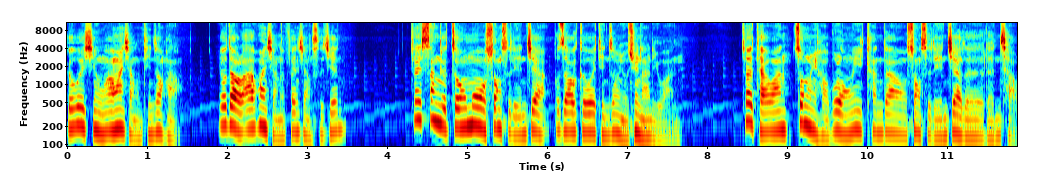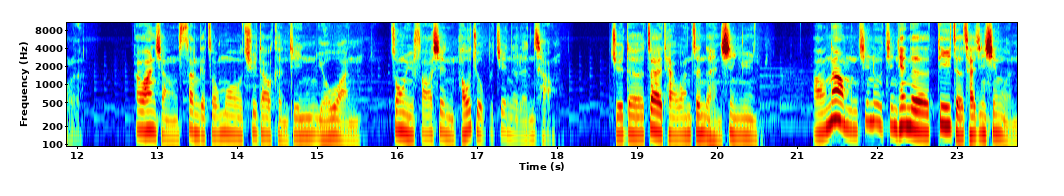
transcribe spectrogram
各位新闻爱幻想的听众好，又到了爱幻想的分享时间。在上个周末双十连假，不知道各位听众有去哪里玩？在台湾，终于好不容易看到双十连假的人潮了。爱幻想上个周末去到垦丁游玩，终于发现好久不见的人潮，觉得在台湾真的很幸运。好，那我们进入今天的第一则财经新闻。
